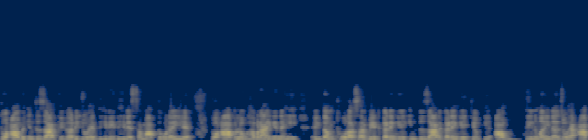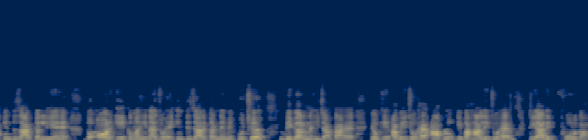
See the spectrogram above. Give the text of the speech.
तो अब इंतज़ार की घड़ी जो है धीरे धीरे समाप्त हो रही है। तो आप लोग घबराएँगे नहीं, एकदम थोड़ा सा वेट करेंगे, इंतज़ार करेंगे, क्योंकि अब तीन महीना जो है आप इंतज़ार कर लिए हैं तो और एक महीना जो है इंतज़ार करने में कुछ बिगड़ नहीं जाता है। क्योंकि अभी जो है आप लोग की बहाली जो है टीआरई फोर का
